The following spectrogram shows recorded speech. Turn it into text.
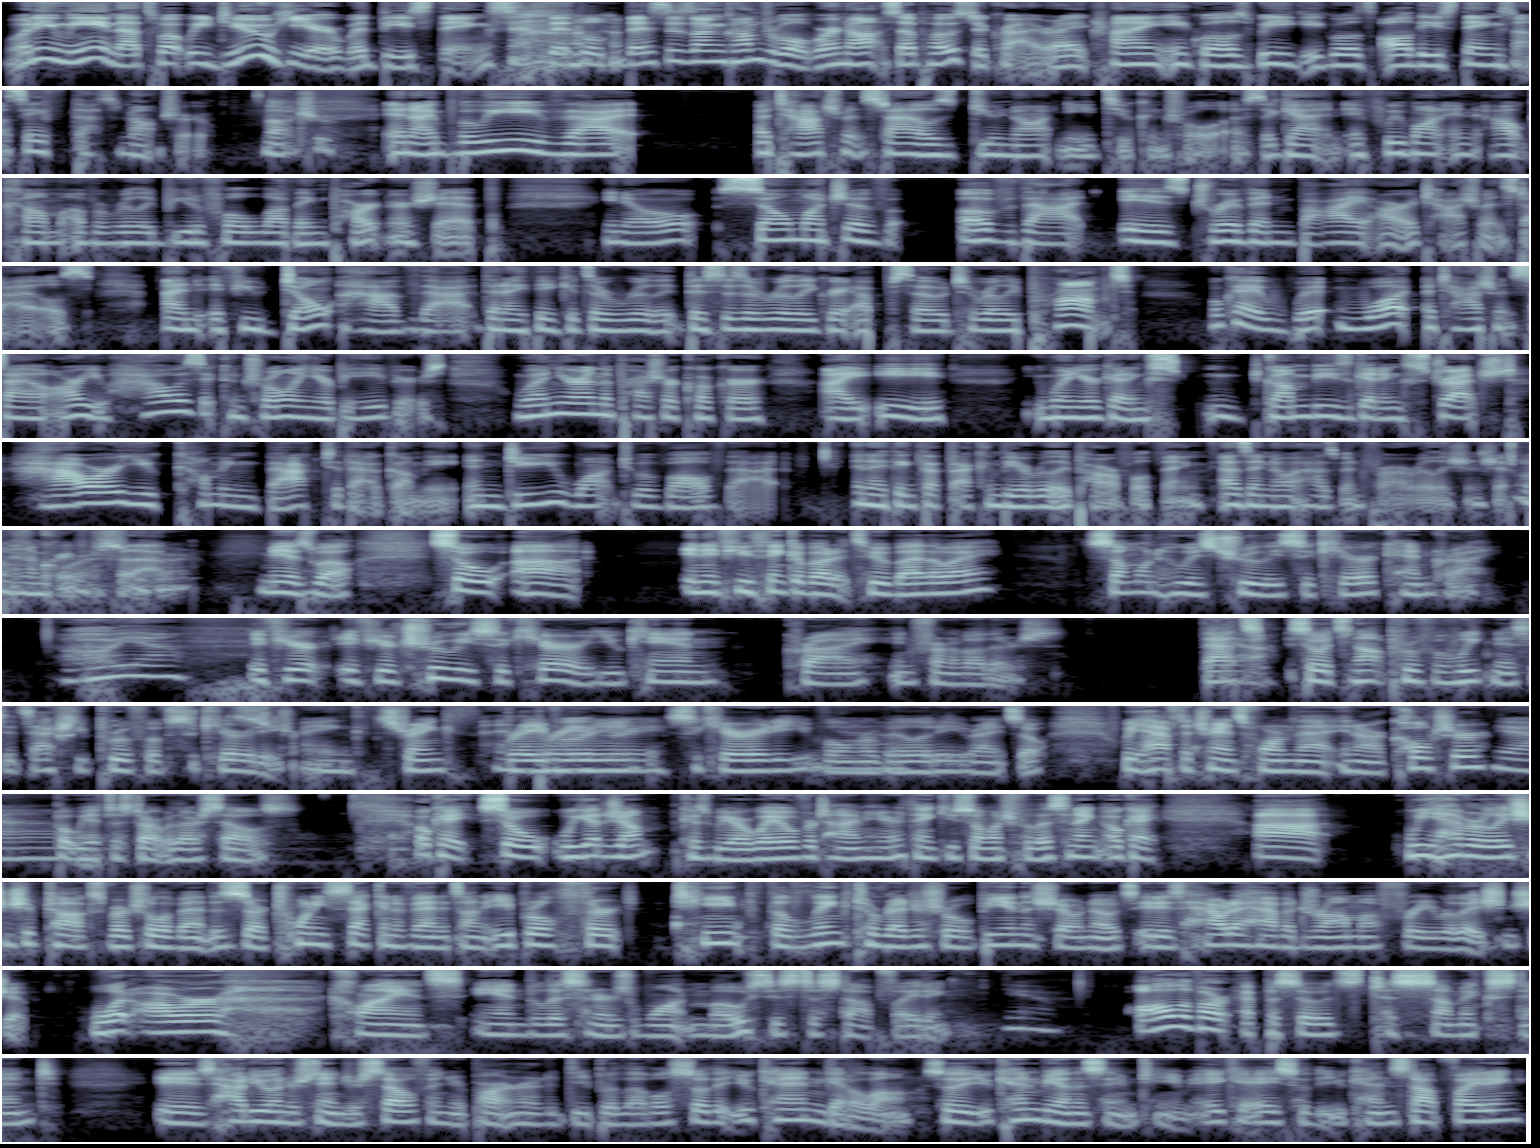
what do you mean? That's what we do here with these things. That- this is uncomfortable. We're not supposed to cry, right? Crying equals weak equals all these things, not safe. That's not true. Not true. And I believe that attachment styles do not need to control us. Again, if we want an outcome of a really beautiful, loving partnership, you know, so much of of that is driven by our attachment styles. And if you don't have that, then I think it's a really this is a really great episode to really prompt okay, wh- what attachment style are you? How is it controlling your behaviors? When you're in the pressure cooker, i.e., when you're getting st- Gumby's getting stretched, how are you coming back to that Gumby? And do you want to evolve that? And I think that that can be a really powerful thing, as I know it has been for our relationship. Of and I'm course, grateful for that. sweetheart. Me as well. So, uh, and if you think about it too, by the way, someone who is truly secure can cry. Oh, yeah. If you're if you're truly secure, you can cry in front of others. That's Yeah. so it's not proof of weakness, it's actually proof of security. Strength. Strength, bravery, bravery. security, vulnerability, right? So we have to transform that in our culture, Yeah. but we have to start with ourselves. Okay, so we got to jump because we are way over time here. Thank you so much for listening. Okay, uh, we have a Relationship Talks virtual event. This is our 22nd event. It's on April 13th. The link to register will be in the show notes. It is how to have a drama free relationship. What our clients and listeners want most is to stop fighting yeah. all of our episodes to some extent is how do you understand yourself and your partner at a deeper level so that you can get along, so that you can be on the same team, aka so that you can stop fighting.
